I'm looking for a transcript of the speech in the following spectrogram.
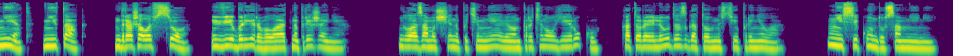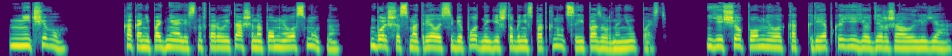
Нет, не так. Дрожало все, вибрировало от напряжения. Глаза мужчины потемнели, он протянул ей руку, которую Люда с готовностью приняла. Ни секунду сомнений. Ничего. Как они поднялись на второй этаж и напомнила смутно. Больше смотрела себе под ноги, чтобы не споткнуться и позорно не упасть. Еще помнила, как крепко ее держал Илья,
